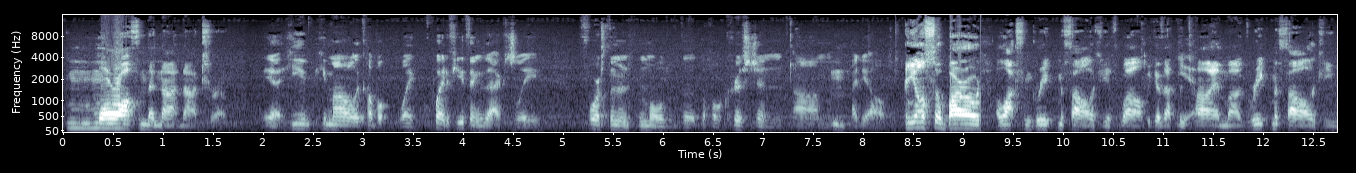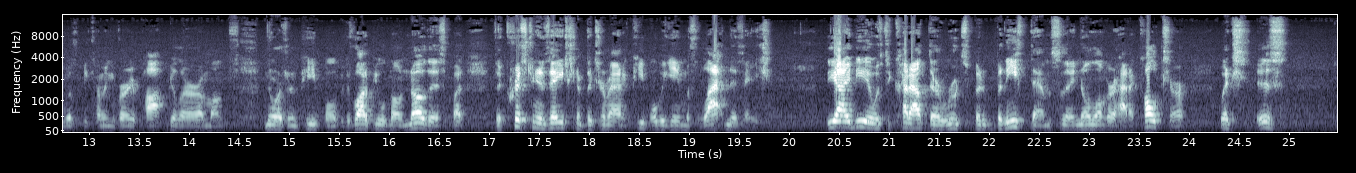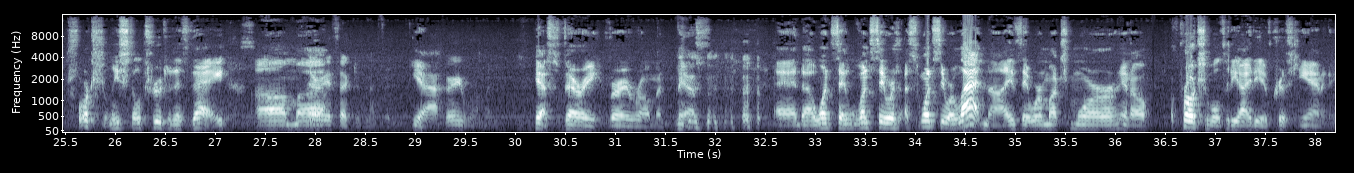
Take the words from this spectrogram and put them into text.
more often than not not true. Yeah, he, he modeled a couple, like quite a few things actually, forced them into the mold of the, the whole Christian um, Mm. ideology. And he also borrowed a lot from Greek mythology as well, because at the Yeah. time, uh, Greek mythology was becoming very popular amongst northern people. Because a lot of people don't know this, but the Christianization of the Germanic people began with Latinization. The idea was to cut out their roots beneath them so they no longer had a culture, which is fortunately still true to this day. Um, uh, Very effective method. yeah, Very Roman. Yes, very, very Roman. Yes. And uh, once they once they were once they were Latinized, they were much more you know approachable to the idea of Christianity.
